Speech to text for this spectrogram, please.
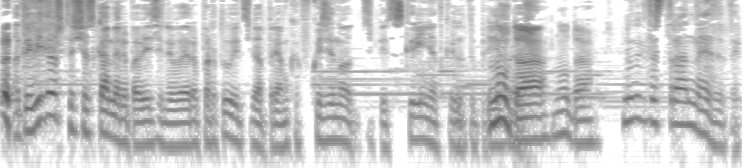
А ты видел, что сейчас камеры повесили в аэропорту, и тебя прям как в казино теперь скринят, когда ты приезжаешь? Ну да, ну да. Ну, как-то странно это так.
